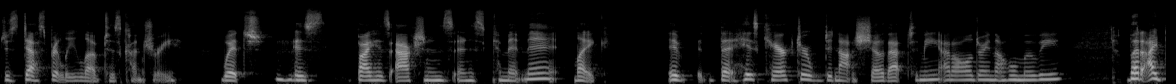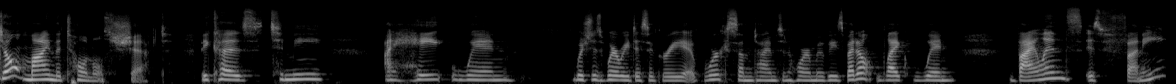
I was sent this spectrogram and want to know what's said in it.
just desperately loved his country, which Mhm. is by his actions and his commitment, like it that his character did not show that to me at all during that whole movie. But I don't mind the tonal shift because to me, I hate when which is where we disagree. It works sometimes in horror movies, but I don't like when violence is funny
